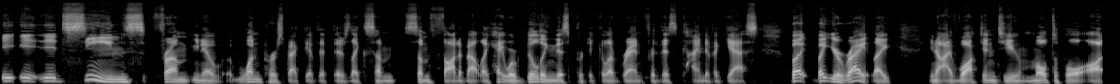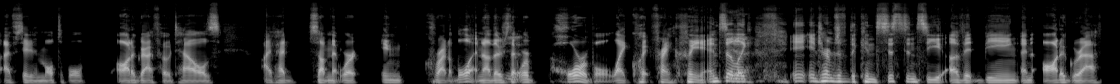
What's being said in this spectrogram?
it, it, it seems from you know one perspective that there's like some some thought about like hey we're building this particular brand for this kind of a guest. But but you're right like you know i've walked into multiple i've stayed in multiple autograph hotels. I've had some that were in incredible and others yeah. that were horrible like quite frankly and so yeah. like in, in, terms of the consistency of it being an autograph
